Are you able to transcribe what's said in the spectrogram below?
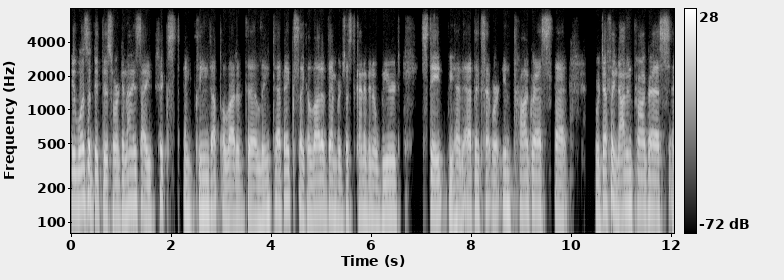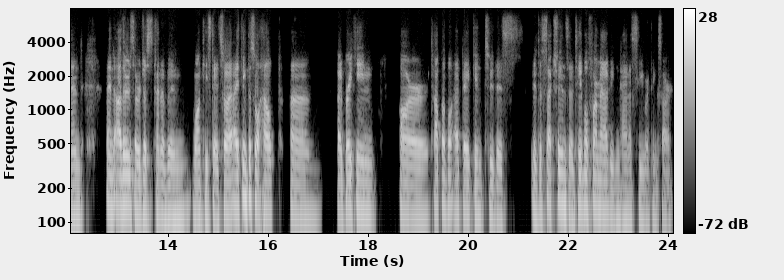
it was a bit disorganized. I fixed and cleaned up a lot of the linked epics. Like a lot of them were just kind of in a weird state. We had epics that were in progress that were definitely not in progress and and others that were just kind of in wonky state. So I, I think this will help um, by breaking our top level epic into this into sections and a table format, we can kind of see where things are.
